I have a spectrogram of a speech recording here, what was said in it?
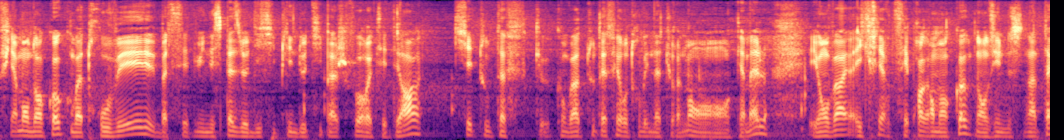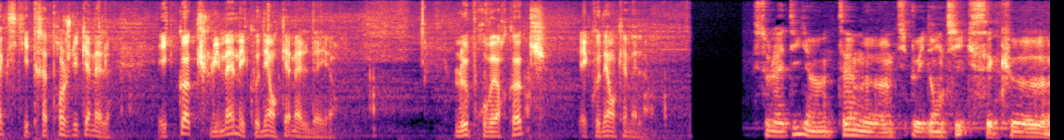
finalement dans Coq, on va trouver, bah, c'est une espèce de discipline de typage fort, etc qui est qu'on va tout à fait retrouver naturellement en Camel, et on va écrire ces programmes en Coq dans une syntaxe qui est très proche du Camel. Et Coq lui-même est codé en Camel d'ailleurs. Le prover Coq est codé en Camel. Cela dit, il y a un thème un petit peu identique, c'est que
